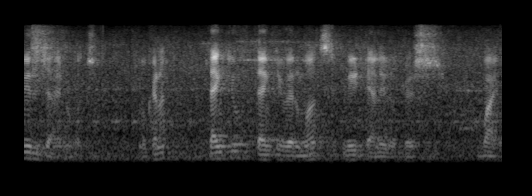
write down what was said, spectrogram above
మీరు జాయిన్ అవ్వచ్చు. ఓకేనా thank you thank you very much మీ టాలీ రూపేష్ బాయ్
